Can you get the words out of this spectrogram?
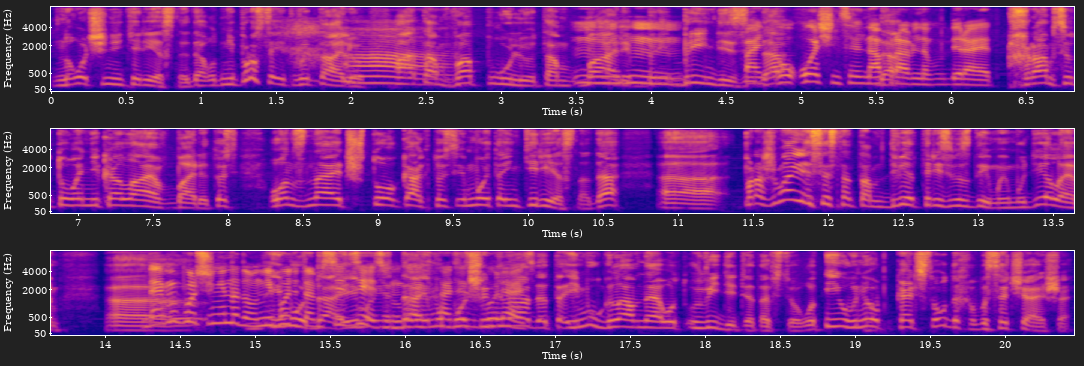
но очень интересные, да, вот не просто едет в Италию, а, а там в Апулю, там в Баре, mm-hmm. Бриндизи, да. Очень целенаправленно да. выбирает. Храм Святого Николая в баре. То есть он знает, что, как. То есть ему это интересно, да. А, проживая, естественно, там 2-3 звезды мы ему делаем. А, да, ему больше не надо, он не ему, будет там да, сидеть, ему, он да, будет ему больше гулять. не надо. Это, ему главное вот увидеть это все. Вот, и у него качество отдыха высочайшее.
